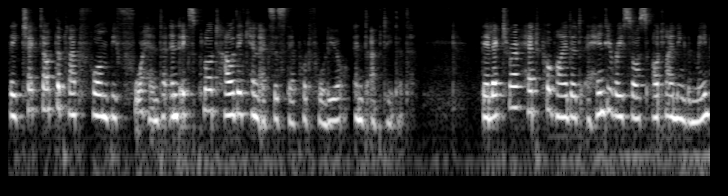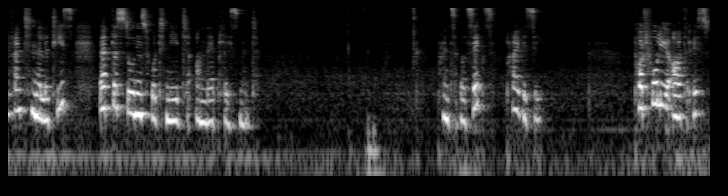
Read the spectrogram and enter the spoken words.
they checked out the platform beforehand and explored how they can access their portfolio and update it. Their lecturer had provided a handy resource outlining the main functionalities that the students would need on their placement. Principle 6. Privacy. Portfolio authors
